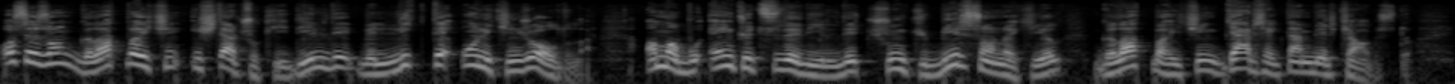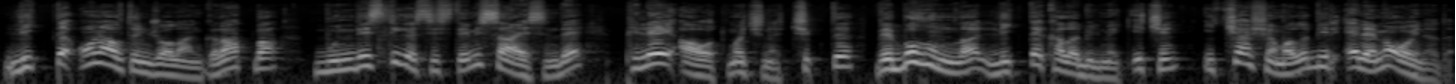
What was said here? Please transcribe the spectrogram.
O sezon Gladbach için işler çok iyi değildi ve ligde 12. oldular. Ama bu en kötüsü de değildi çünkü bir sonraki yıl Gladbach için gerçekten bir kabustu. Ligde 16. olan Gladbach Bundesliga sistemi sayesinde play-out maçına çıktı ve Bochum'la ligde kalabilmek için iki aşamalı bir eleme oynadı.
